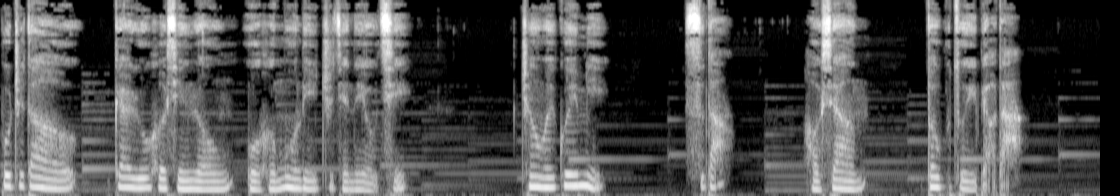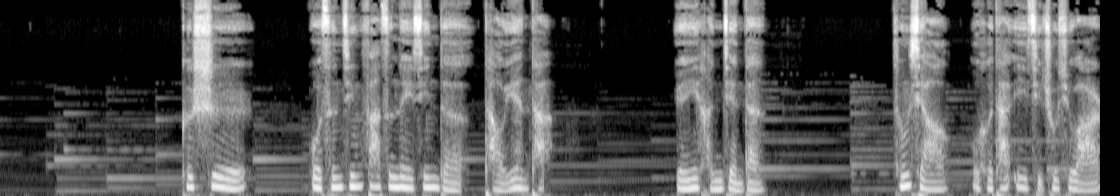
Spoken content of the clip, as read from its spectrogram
不知道该如何形容我和茉莉之间的友情。称为闺蜜、死党，好像都不足以表达。可是，我曾经发自内心的讨厌她。原因很简单，从小我和她一起出去玩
